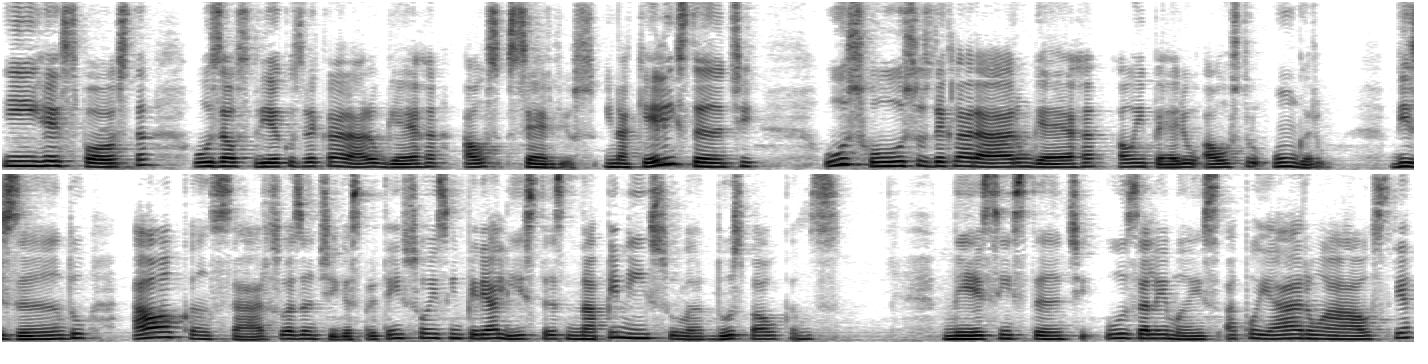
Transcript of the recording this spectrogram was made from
e, em resposta, os austríacos declararam guerra aos sérvios. E, naquele instante, os russos declararam guerra ao Império Austro-Húngaro, visando alcançar suas antigas pretensões imperialistas na península dos Balcãs. Nesse instante, os alemães apoiaram a Áustria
